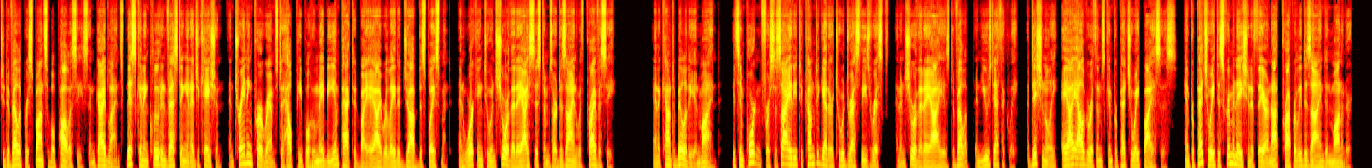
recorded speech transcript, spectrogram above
to develop responsible policies and guidelines. This can include investing in education and training programs to help people who may be impacted by AI related job displacement and working to ensure that AI systems are designed with privacy and accountability in mind. It's important for society to come together to address these risks and ensure that AI is developed and used ethically. Additionally, AI algorithms can perpetuate biases and perpetuate discrimination if they are not properly designed and monitored.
